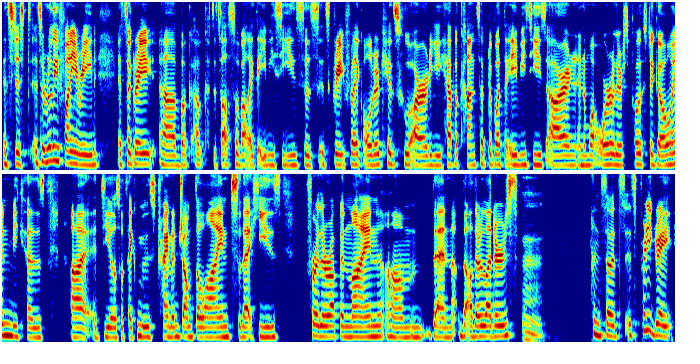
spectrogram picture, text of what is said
it's just it's a really funny read it's a great uh, book because it's also about like the abcs so it's, it's great for like older kids who already have a concept of what the abcs are and, and what order they're supposed to go in because uh, it deals with like moose trying to jump the line so that he's further up in line um, than the other letters Mm. and so it's it's pretty great.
